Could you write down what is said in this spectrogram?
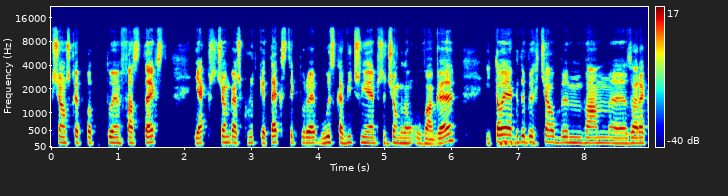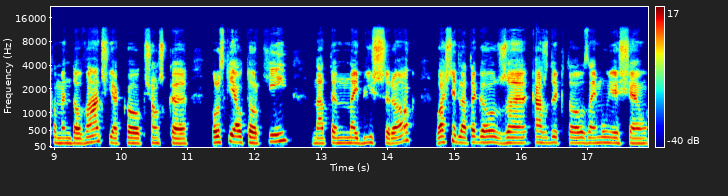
książkę pod tytułem Fast Text, jak przyciągać krótkie teksty, które błyskawicznie przyciągną uwagę. I to jak gdyby chciałbym Wam zarekomendować jako książkę polskiej autorki na ten najbliższy rok, właśnie dlatego, że każdy, kto zajmuje się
